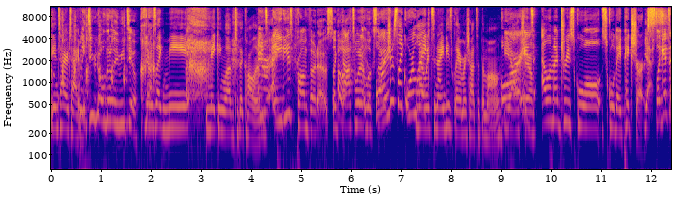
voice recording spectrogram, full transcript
the entire time. Me too. No, literally, me too. It was like me making love to the column. It's 80s prom photos. Like oh. that's what it looks Or like. Or just like, or like, no, it's 90s glamour shots at the mall. or Yeah, true. it's elementary school school day pictures. Yes. Like it's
